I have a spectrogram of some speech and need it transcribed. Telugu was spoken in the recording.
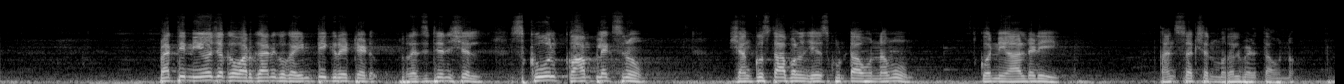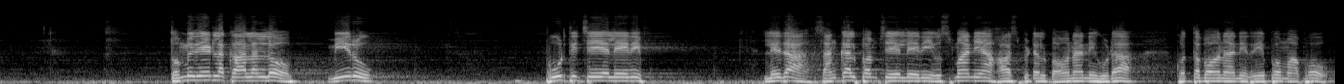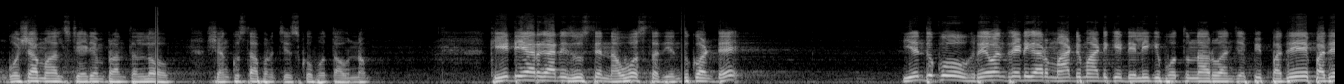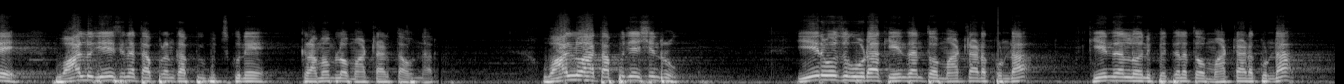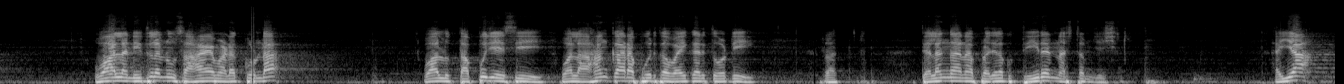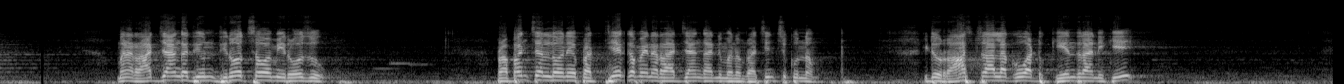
ప్రతి నియోజకవర్గానికి ఒక ఇంటిగ్రేటెడ్ రెసిడెన్షియల్ స్కూల్ కాంప్లెక్స్ను శంకుస్థాపన చేసుకుంటా ఉన్నాము. కొన్ని ఆల్రెడీ కన్స్ట్రక్షన్ మొదలు పెడతా ఉన్నాం. తొమ్మిదేళ్ళ కాలంలో మీరు పూర్తి చేయలేని లేదా సంకల్పం చేయలేని ఉస్మానియా హాస్పిటల్ భవనాన్ని కూడా కొత్త భవనాన్ని రేపో మాపో గోషామాల్ స్టేడియం ప్రాంతంలో శంకుస్థాపన చేసుకోబోతా ఉన్నాం. కేటీఆర్ గారిని చూస్తే నవ్వు వస్తుంది ఎందుకంటే ఎందుకు రేవంత్ రెడ్డి గారు మాటి మాటికి ఢిల్లీకి పోతున్నారు అని చెప్పి పదే పదే వాళ్ళు చేసిన తప్పులను కప్పిపుచ్చుకునే క్రమంలో మాట్లాడుతూ ఉన్నారు. వాళ్ళు ఆ తప్పు చేసిండ్రు. ఏ రోజు కూడా కేంద్రంతో మాట్లాడకుండా కేంద్రంలోని పెద్దలతో మాట్లాడకుండా వాళ్ళ నిధులను సహాయం అడగకుండా వాళ్ళు తప్పు చేసి వాళ్ళ అహంకారపూరిత వైఖరితోటి తెలంగాణ ప్రజలకు తీరని నష్టం చేసిండ్రు. అయ్యా మన రాజ్యాంగ దినోత్సవం ఈరోజు ప్రపంచంలోనే ప్రత్యేకమైన రాజ్యాంగాన్ని మనం రచించుకున్నాం. ఇటు రాష్ట్రాలకు అటు కేంద్రానికి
